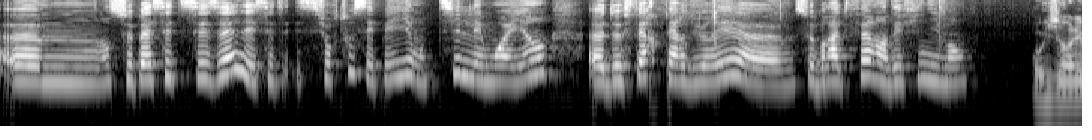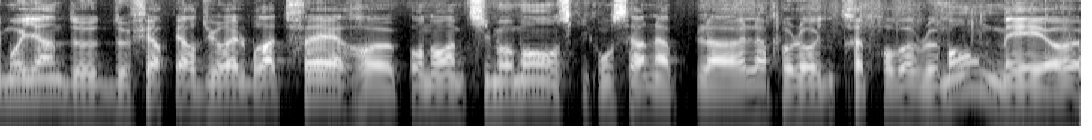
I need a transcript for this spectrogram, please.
se passer de ces aides? Et surtout ces pays ont-ils les moyens de faire perdurer ce bras de fer indéfiniment? Ils ont les moyens de, faire perdurer le bras de fer euh, pendant un petit moment en ce qui concerne la, Pologne, très probablement. Mais euh,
